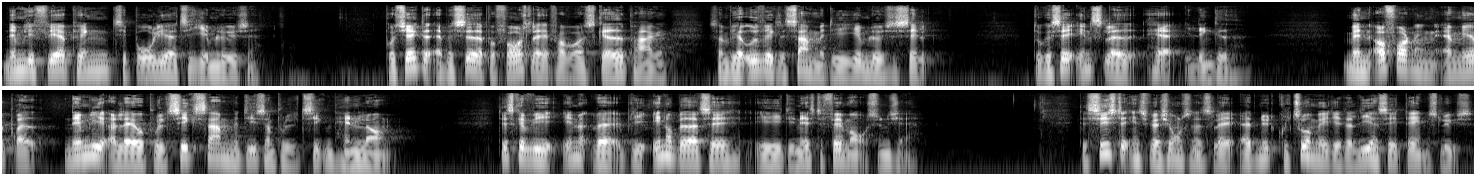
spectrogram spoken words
nemlig flere penge til boliger til hjemløse. Projektet er baseret på forslag fra vores skadepakke, som vi har udviklet sammen med de hjemløse selv. Du kan se indslaget her i linket. Men opfordringen er mere bred, nemlig at lave politik sammen med de, som politikken handler om. Det skal vi endnu, blive endnu bedre til i de næste fem år, synes jeg. Det sidste inspirationsnedslag er et nyt kulturmedie, der lige har set dagens lys.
